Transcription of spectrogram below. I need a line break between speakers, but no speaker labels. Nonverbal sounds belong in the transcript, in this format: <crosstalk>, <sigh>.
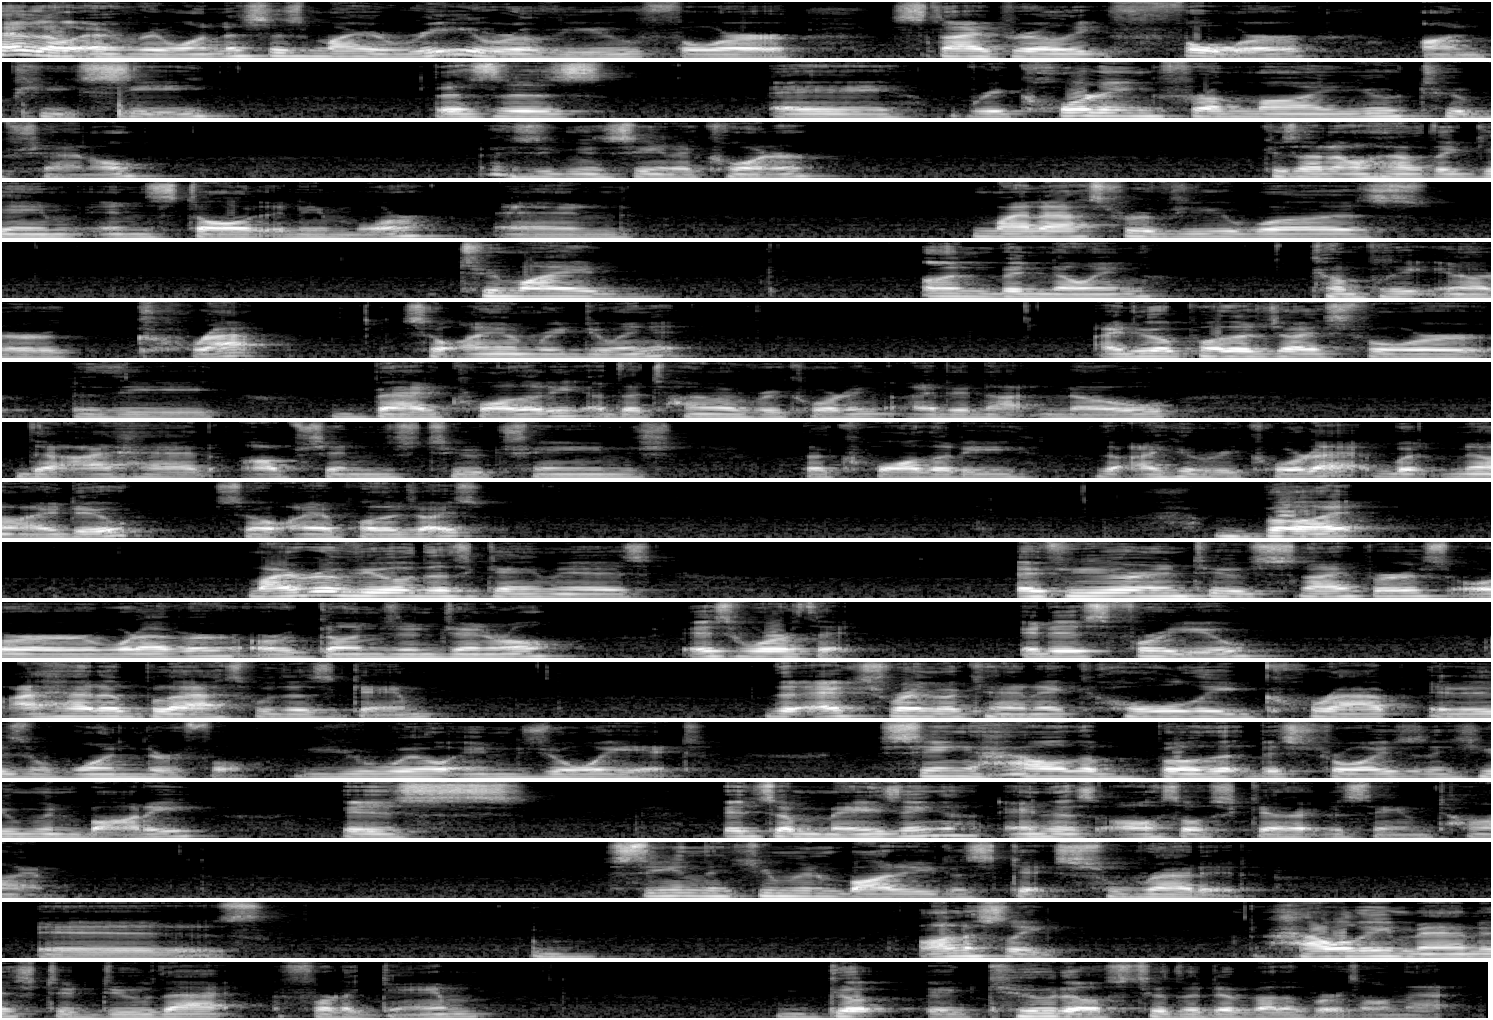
Hello everyone, this is my re-review for Sniper Elite 4 on PC. This is a recording from my YouTube channel, as you can see in the corner, because I don't have the game installed anymore, and my last review was, to my unbeknowing, complete and utter crap so I am redoing it. I do apologize for the bad quality at the time of recording. I did not know that I had options to change the quality that I could record at, but now I do, so I apologize. But my review of this game is if you're into snipers or whatever, or guns in general, it's worth it. It is for you. I had a blast with this game. The X-ray mechanic, holy crap, it is wonderful. You will enjoy it. Seeing how the bullet destroys the human body is it's amazing and it's also scary at the same time. Seeing the human body just get shredded is honestly how they managed to do that for the game, go, eh, kudos to the developers on that.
